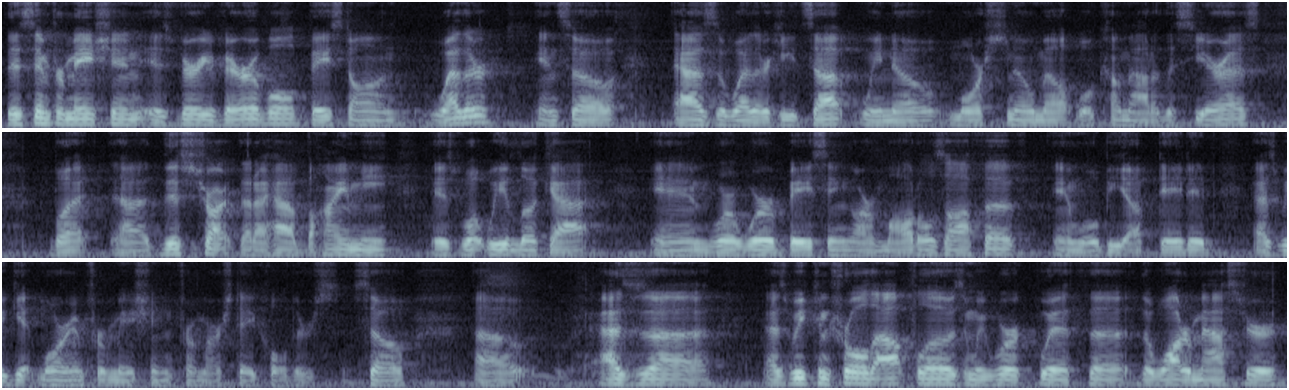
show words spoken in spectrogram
this information is very variable based on weather. And so as the weather heats up, we know more snow melt will come out of the Sierras. But uh, this chart that I have behind me is what we look at and where we're basing our models off of and will be updated as we get more information from our stakeholders. So uh, as, uh, as we control the outflows and we work with the, the water master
